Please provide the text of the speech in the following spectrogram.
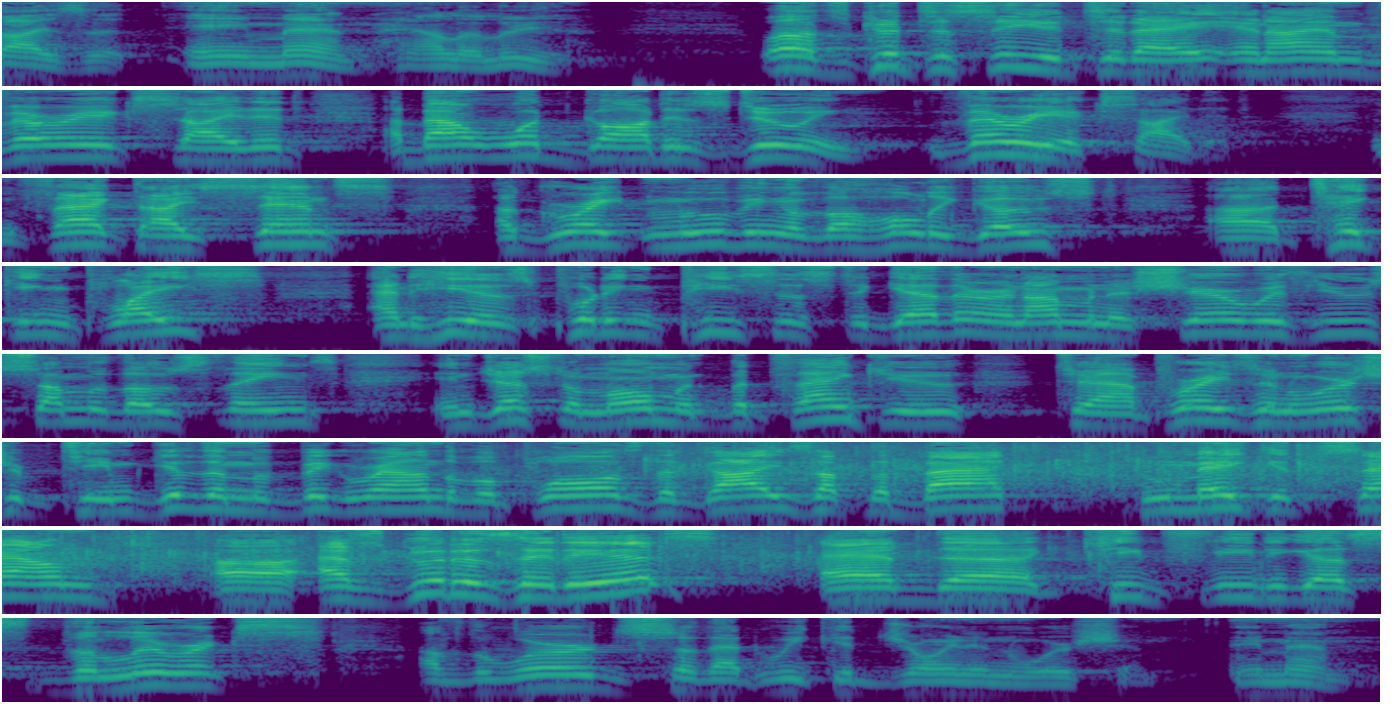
It. Amen. Hallelujah. Well, it's good to see you today, and I am very excited about what God is doing. Very excited. In fact, I sense a great moving of the Holy Ghost uh, taking place, and He is putting pieces together, and I'm going to share with you some of those things in just a moment. But thank you to our praise and worship team. Give them a big round of applause. The guys up the back who make it sound uh, as good as it is and uh, keep feeding us the lyrics of the words so that we could join in worship. Amen.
